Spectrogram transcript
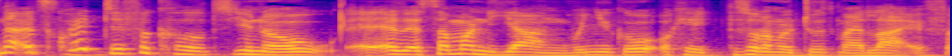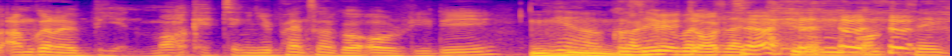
Now it's quite difficult, you know, as, as someone young, when you go, okay, this is what I'm gonna do with my life. I'm gonna be in marketing. Your parents gonna go, oh, really? Yeah, because Are you a everybody's like doctor? doing marketing.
